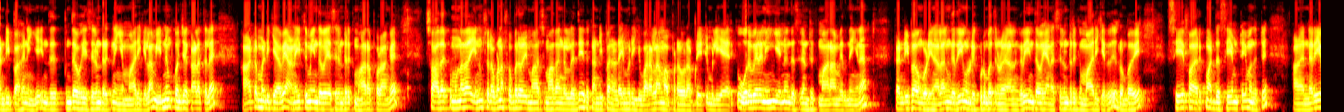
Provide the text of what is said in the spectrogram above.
கண்டிப்பாக நீங்கள் இந்த இந்த வகை சிலிண்டருக்கு நீங்கள் மாறிக்கலாம். இன்னும் கொஞ்சம் காலத்தில் ஆட்டோமேட்டிக்காகவே அனைத்துமே இந்த வகை சிலிண்டருக்கு மாற போகிறாங்க ஸோ அதற்கு முன்னதாக இன்னும் சொல்லப்போனால் பிப்ரவரி மார்ச் மாதங்கள்லேருந்து இது கண்டிப்பாக நடைமுறைக்கு வரலாம் அப்படின்ற ஒரு அப்டேட்டும் வெளியாக இருக்குது ஒருவேளை நீங்கள் இன்னும் இந்த சிலிண்டருக்கு மாறாமல் இருந்தீங்கன்னா கண்டிப்பாக உங்களுடைய நலன்கரையும் உங்களுடைய குடும்பத்தினுடைய நலன்கரையும் இந்த வகையான சிலிண்டருக்கு மாறிக்கிறது ரொம்பவே சேஃபாக இருக்கும். அட் த சேம் டைம் வந்துட்டு நிறைய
